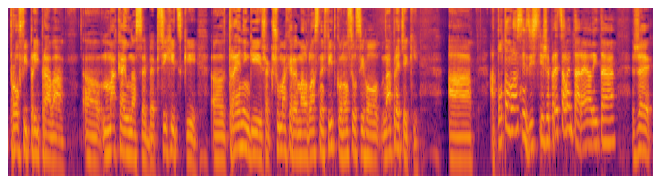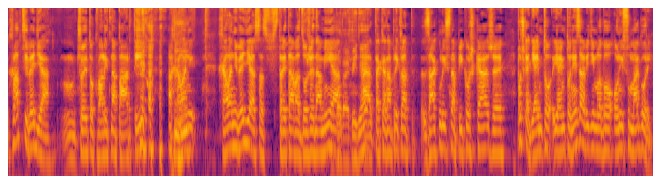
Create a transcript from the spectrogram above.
profi príprava, makajú na sebe psychicky, tréningy, však Schumacher mal vlastné fitko, nosil si ho na preteky. A, a potom vlastne zistí, že predsa len tá realita, že chlapci vedia, čo je to kvalitná party. A chalani, chalani vedia sa stretávať so ženami a, a taká napríklad zákulisná pikoška, že počkať, ja im, to, ja im to nezávidím, lebo oni sú magori.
